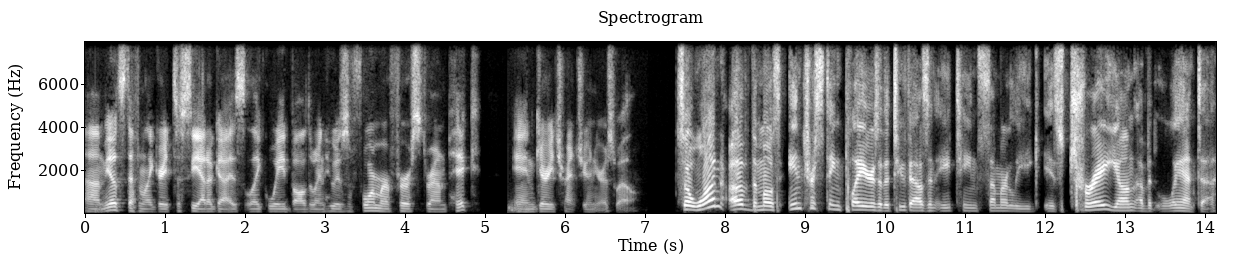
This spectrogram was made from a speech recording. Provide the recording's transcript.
um, you know, it's definitely great to see out of guys like Wade Baldwin, who is a former first-round pick and Gary Trent Jr. as well. So, one of the most interesting players of the 2018 Summer League is Trae Young of Atlanta.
